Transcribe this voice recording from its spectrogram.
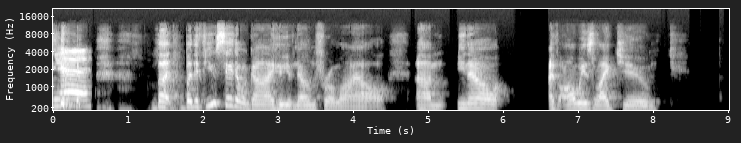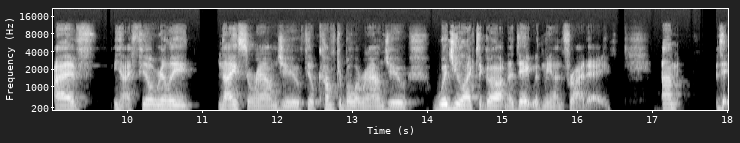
Yeah. but but if you say to a guy who you've known for a while, um, you know, I've always liked you. I've, you know, I feel really nice around you, feel comfortable around you. Would you like to go out on a date with me on Friday? Um, the,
